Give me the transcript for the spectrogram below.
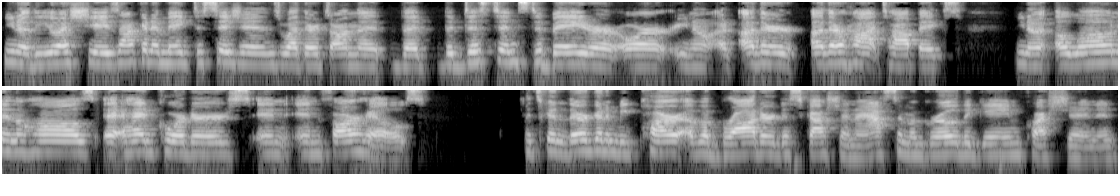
you know the USGA is not going to make decisions whether it's on the, the the distance debate or or you know other other hot topics you know alone in the halls at headquarters in in Far Hills. It's going they're going to be part of a broader discussion. I asked him a grow the game question and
